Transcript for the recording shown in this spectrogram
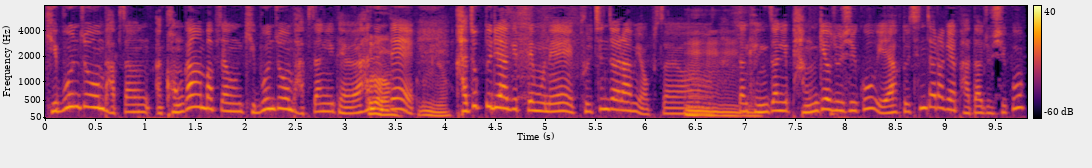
기분 좋은 밥상, 아, 건강한 밥상은 기분 좋은 밥상이 되어야 하는데 그럼. 가족들이 하기 때문에 불친절함이 없어요. 음, 음, 일단 음. 굉장히 반겨주시고 예약도 친절하게 받아주시고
